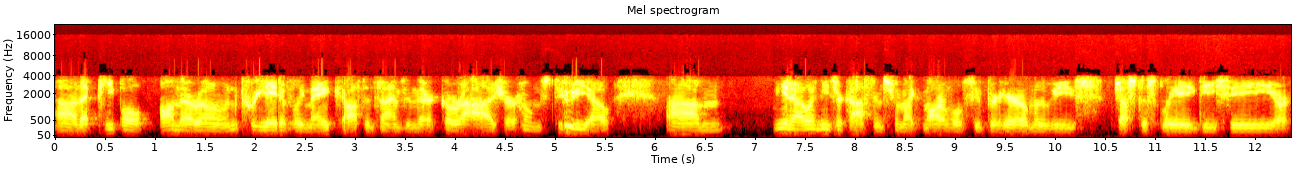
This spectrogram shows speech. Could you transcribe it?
uh, that people on their own creatively make, oftentimes in their garage or home studio. Um, you know, and these are costumes from like Marvel superhero movies, Justice League, DC, or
